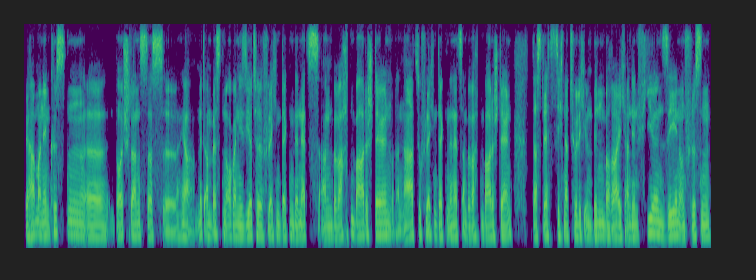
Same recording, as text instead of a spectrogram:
Wir haben an den Küsten äh, Deutschlands das äh, ja, mit am besten organisierte flächendeckende Netz an bewachten Badestellen oder nahezu flächendeckende Netz an bewachten Badestellen. Das lässt sich natürlich im Binnenbereich an den vielen Seen und Flüssen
